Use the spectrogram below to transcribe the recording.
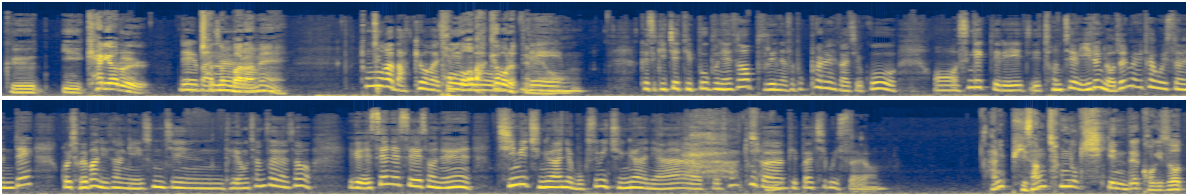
그 이 캐리어를 네, 찾는 바람에 통로가 막혀가지고 통로가 막혀버렸대요. 네. 그래서 기체 뒷부분에서 불이 나서 폭발을 해가지고 어, 승객들이 전체 78명이 타고 있었는데 거의 절반 이상이 숨진 대형 참사여서 이게 SNS에서는 짐이 중요하냐 목숨이 중요하냐 그 성토가 참. 빗발치고 있어요. 아니 비상 착륙 시기인데 거기서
